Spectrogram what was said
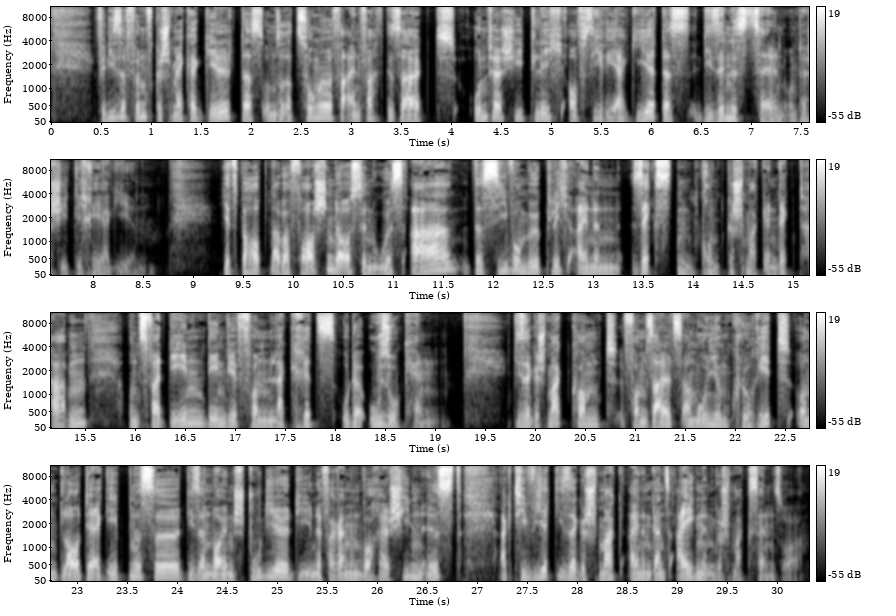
Für diese fünf Geschmäcker gilt, dass unsere Zunge, vereinfacht gesagt, unterschiedlich auf sie reagiert, dass die Sinneszellen unterschiedlich reagieren. Jetzt behaupten aber Forschende aus den USA, dass sie womöglich einen sechsten Grundgeschmack entdeckt haben, und zwar den, den wir von Lakritz oder Uso kennen. Dieser Geschmack kommt vom Salz Ammoniumchlorid und laut der Ergebnisse dieser neuen Studie, die in der vergangenen Woche erschienen ist, aktiviert dieser Geschmack einen ganz eigenen Geschmackssensor.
